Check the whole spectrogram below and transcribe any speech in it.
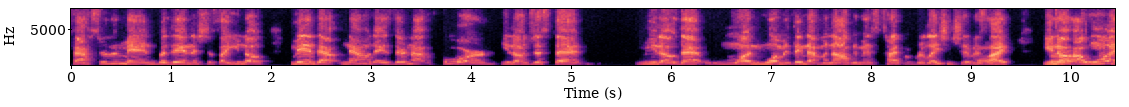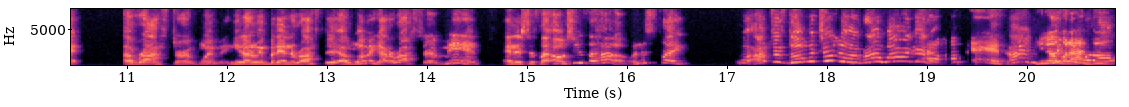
faster than men, but then it's just like, you know, men that nowadays they're not for, you know, just that, you know, that one woman thing, that monogamous type of relationship. It's uh, like, you know, uh, I want a roster of women. You know what I mean? But then the roster, a woman got a roster of men, and it's just like, oh, she's a hoe, and it's like, well, I'm just doing what you're doing, bro. Why I gotta? Oh, you know what I do?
